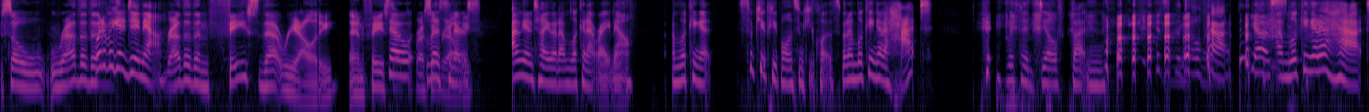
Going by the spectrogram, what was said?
so rather than What are we going to do now? rather than face that reality and face that So, listeners, reality, I'm going to tell you what I'm looking at right now. I'm looking at some cute people in some cute clothes, but I'm looking at a hat with a DILF button. It's the DILF hat. Yes. I'm looking at a hat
